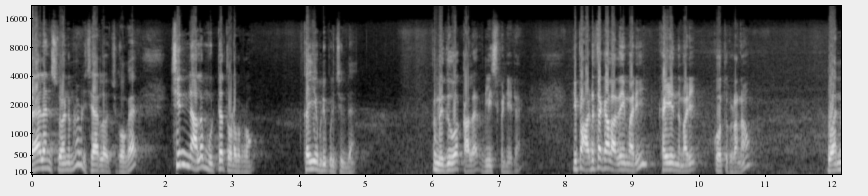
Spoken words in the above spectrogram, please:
பேலன்ஸ் வேணும்னா இப்படி சேரில் வச்சுக்கோங்க. சின்னால முட்டை தொடர்றோம். கையை இப்படி பிடிச்சிக்கிட்டேன்? இப்போ மெதுவாக காலை ரிலீஸ் பண்ணிட்டேன் இப்போ அடுத்த கால் அதே மாதிரி கையை இந்த மாதிரி கோத்துக்கிடணும். One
